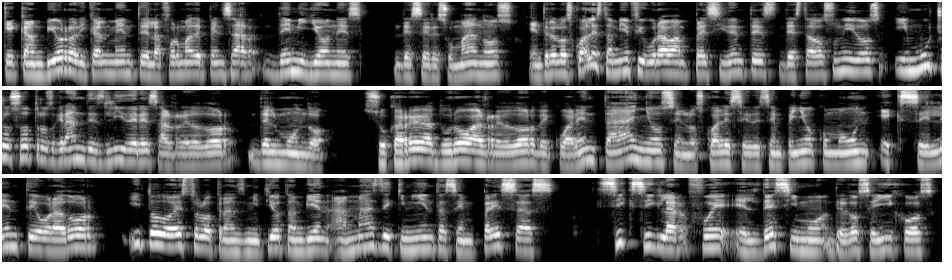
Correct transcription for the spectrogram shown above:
que cambió radicalmente la forma de pensar de millones de seres humanos, entre los cuales también figuraban presidentes de Estados Unidos y muchos otros grandes líderes alrededor del mundo. Su carrera duró alrededor de 40 años en los cuales se desempeñó como un excelente orador y todo esto lo transmitió también a más de 500 empresas. Zig Ziglar fue el décimo de 12 hijos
